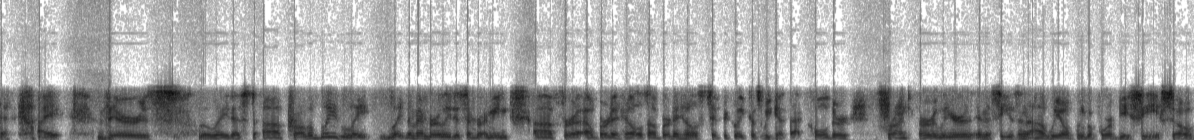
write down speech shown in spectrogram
I there's the latest, uh, probably late late November, early December. I mean, uh, for Alberta Hills, Alberta Hills typically because we get that colder front earlier in the season, uh, we open before BC. So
